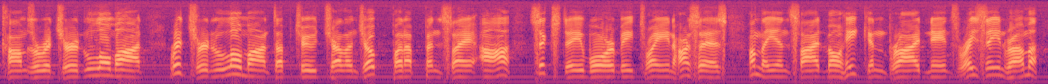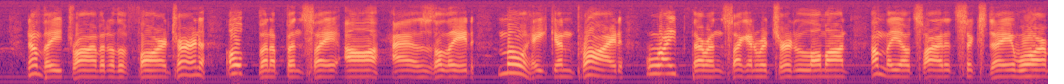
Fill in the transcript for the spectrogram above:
comes Richard Lomont. Richard Lomont up to challenge. Open up and say, ah. Six day war between horses. On the inside, Mohican Pride needs racing room. Now they drive into the far turn. Open up and say, ah, has the lead. Mohican Pride right there in second. Richard Lomont on the outside at Six Day War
